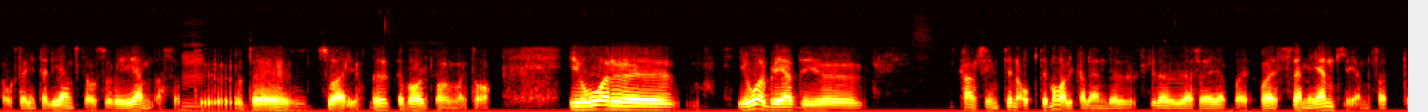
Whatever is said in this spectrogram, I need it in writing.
åkte han italienska och så VM då. Så, att, Mm. eh, det, så är det ju. Det, det var får man ju ta. I år, eh, I år blev det ju kanske inte en optimal kalender skulle jag vilja säga på, på SM egentligen. För att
